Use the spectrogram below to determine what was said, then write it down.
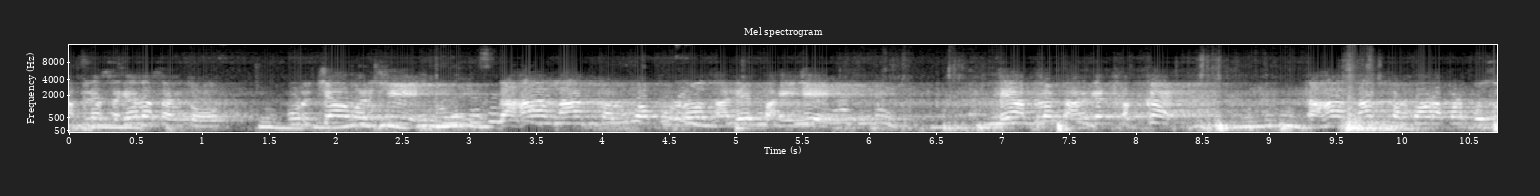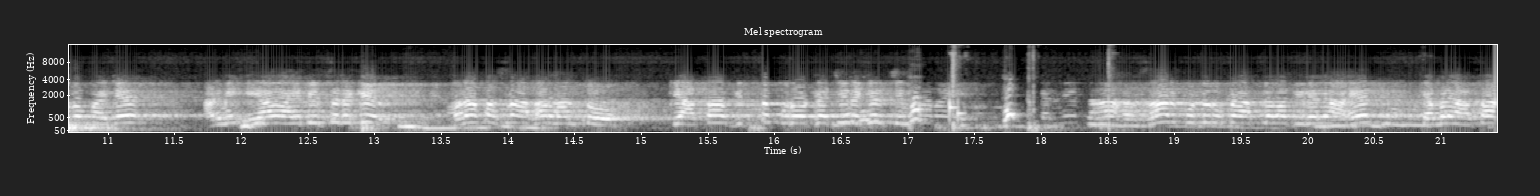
आपल्या सगळ्यांना सांगतो पुढच्या वर्षी दहा लाख पंप पूर्ण झाले पाहिजे. हे आपलं टार्गेट पक्क आहे. दहा लाख पंपावर आपण पोचलो पाहिजे. आणि मी ए आय बीचं देखील मनापासून आभार मानतो की आता वित्त पुरवठ्याची देखील चिंता नाही. त्यांनी दहा हजार कोटी रुपये आपल्याला दिलेले आहेत. त्यामुळे आता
